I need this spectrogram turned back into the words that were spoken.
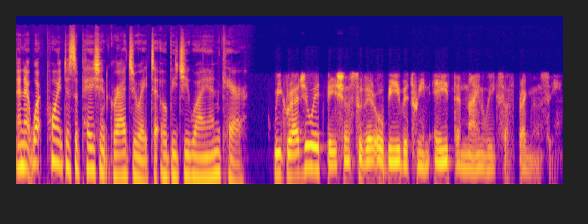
And at what point does a patient graduate to OBGYN care? We graduate patients to their OB between eight and nine weeks of pregnancy.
